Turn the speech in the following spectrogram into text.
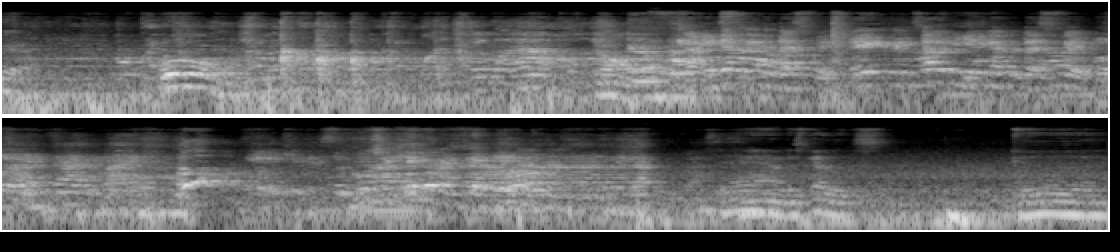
Yeah. Oh. Damn, this guy looks good.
